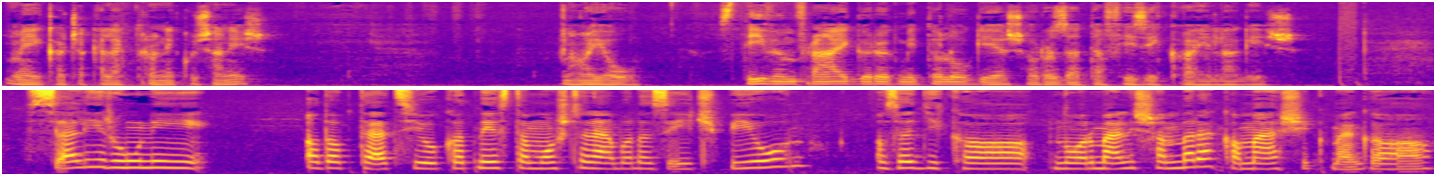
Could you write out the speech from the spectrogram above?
még ha csak elektronikusan is. Na jó, Stephen Fry görög mitológia sorozata fizikailag is. Sally Rooney adaptációkat néztem mostanában az HBO-n. Az egyik a normális emberek, a másik meg a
